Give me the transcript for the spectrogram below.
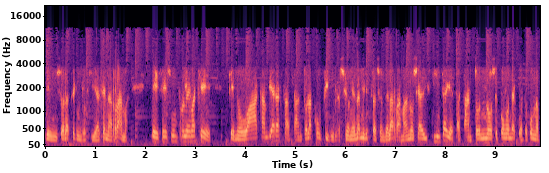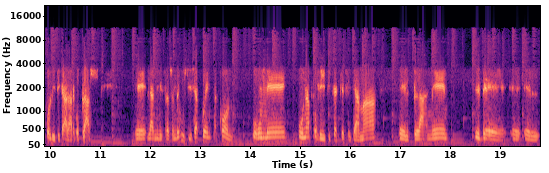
de uso de las tecnologías en la rama. Ese es un problema que, que no va a cambiar hasta tanto la configuración en la administración de la rama no sea distinta y hasta tanto no se pongan de acuerdo con una política a largo plazo. Eh, la Administración de Justicia cuenta con un, eh, una política que se llama el plan eh, de eh, el,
